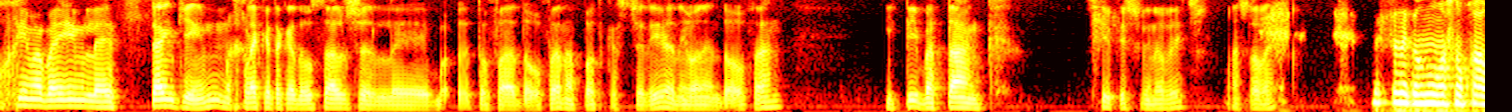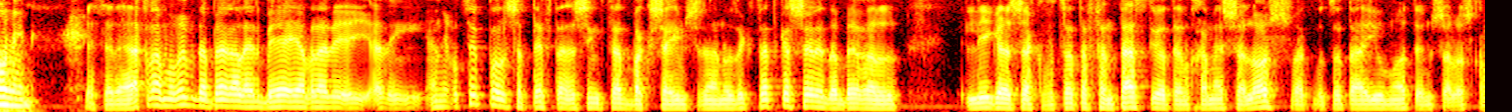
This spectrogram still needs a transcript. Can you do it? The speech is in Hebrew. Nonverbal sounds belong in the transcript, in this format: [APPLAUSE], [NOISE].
ברוכים הבאים לטנקים, מחלקת הכדורסל של uh, תופעת דורפן, הפודקאסט שלי, אני רונן דורפן. איתי בטנק ציפי שמינוביץ', מה שלומך? בסדר גמור, מה שלומך רונן? בסדר, אנחנו אמורים לדבר על NBA, אבל אני, אני, אני רוצה פה לשתף את האנשים קצת בקשיים שלנו. זה קצת קשה לדבר על ליגה שהקבוצות הפנטסטיות הן 5-3 והקבוצות האיומות הן 3-5.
